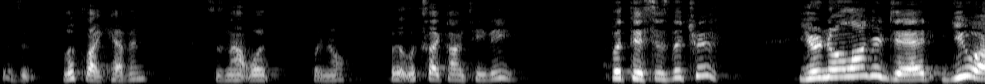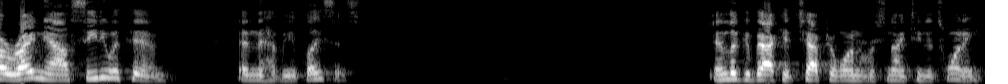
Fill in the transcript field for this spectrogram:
This doesn't look like heaven. This is not what, you know, what it looks like on TV. But this is the truth. You're no longer dead. You are right now seated with him in the heavenly places. And looking back at chapter 1, verse 19 to 20.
